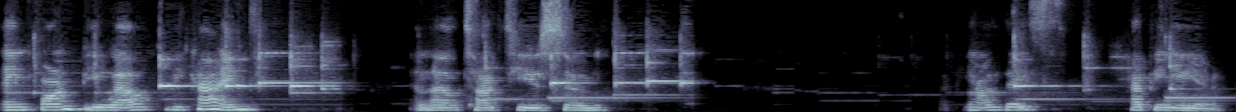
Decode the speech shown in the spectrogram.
Stay informed, be well, be kind and I'll talk to you soon. Happy holidays. Happy New Year.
